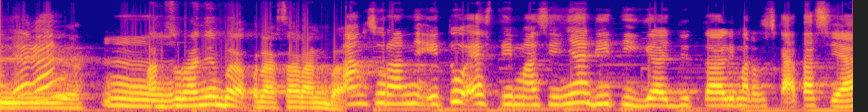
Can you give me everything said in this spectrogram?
dia. ya kan? Hmm. Angsurannya Mbak, penasaran Mbak? Angsurannya itu estimasinya di 3 juta 500 ke atas ya.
